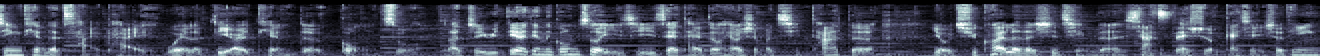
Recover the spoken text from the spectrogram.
今天的彩排，为了第二天的工作。那至于第二天的工作以及在台东还有什么其他的有趣快乐的事情呢？下次再说。感谢你收听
